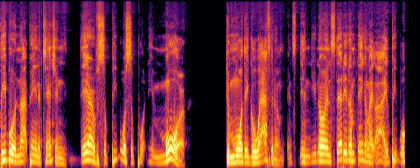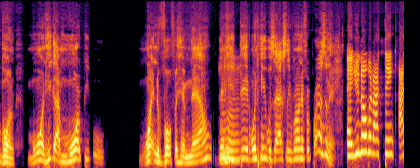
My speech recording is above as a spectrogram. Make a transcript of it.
people are not paying attention, they are so people are supporting him more the more they go after them. And, and you know, instead of them thinking like, all right, people going more, and he got more people wanting to vote for him now than mm-hmm. he did when he was actually running for president. And you know what I think? I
